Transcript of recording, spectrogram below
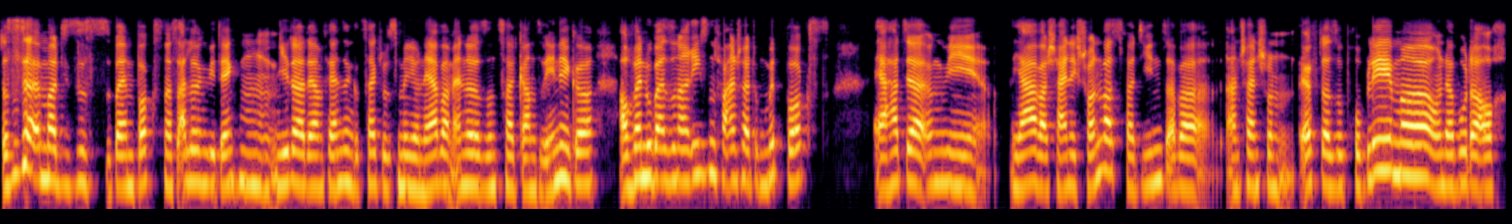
das ist ja immer dieses beim Boxen, dass alle irgendwie denken, jeder, der im Fernsehen gezeigt wird, ist Millionär, aber am Ende sind es halt ganz wenige. Auch wenn du bei so einer Riesenveranstaltung mitboxst, er hat ja irgendwie, ja, wahrscheinlich schon was verdient, aber anscheinend schon öfter so Probleme und er wurde auch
